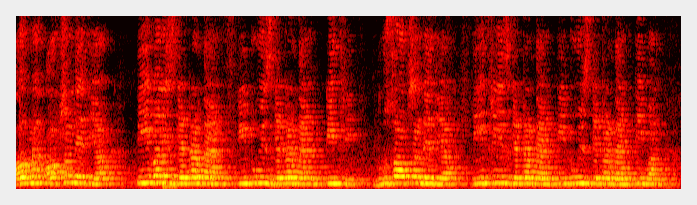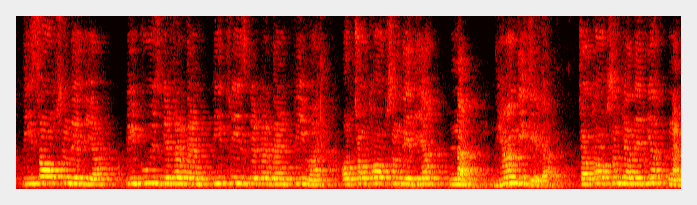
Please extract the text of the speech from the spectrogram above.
और मैं ऑप्शन दे दिया T1 one is greater than T2 is greater than T3 दूसरा ऑप्शन दे दिया T3 is greater than T2 is greater than T1 तीसरा ऑप्शन दे दिया। T two is greater than T three is greater than T और चौथा ऑप्शन दे दिया नल ध्यान दीजिएगा। चौथा ऑप्शन क्या दे दिया? नल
